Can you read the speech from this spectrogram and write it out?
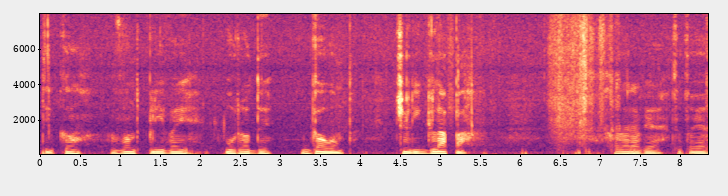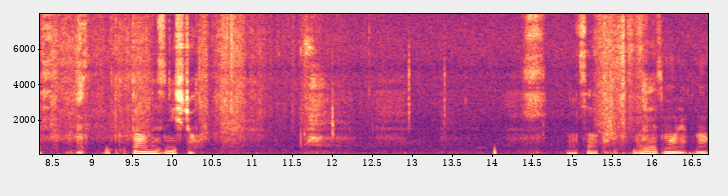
tylko wątpliwej urody gołąb, czyli glapa. Cholera wie, co to jest. Totalny zniszczał. No co to? No jest moniak, no.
